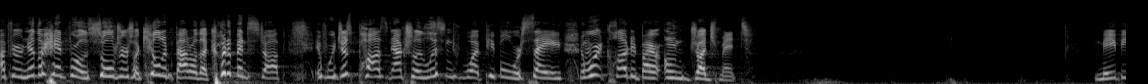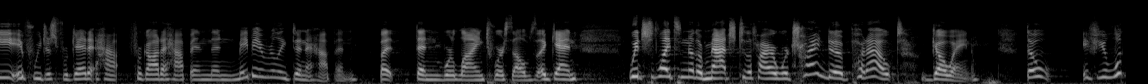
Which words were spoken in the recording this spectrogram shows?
after another handful of soldiers are killed in battle that could have been stopped, if we just paused and actually listened to what people were saying and weren't clouded by our own judgment. Maybe if we just forget it ha- forgot it happened, then maybe it really didn't happen. But then we're lying to ourselves again, which lights another match to the fire we're trying to put out going. Though if you look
